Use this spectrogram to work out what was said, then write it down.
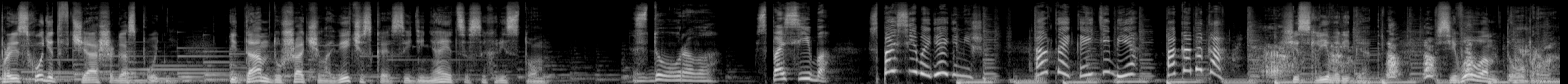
происходит в чаше Господней И там душа человеческая соединяется со Христом Здорово. Спасибо. Спасибо, дядя Миша. Алтайка, и тебе. Пока-пока. Счастливо, ребята. Всего вам доброго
